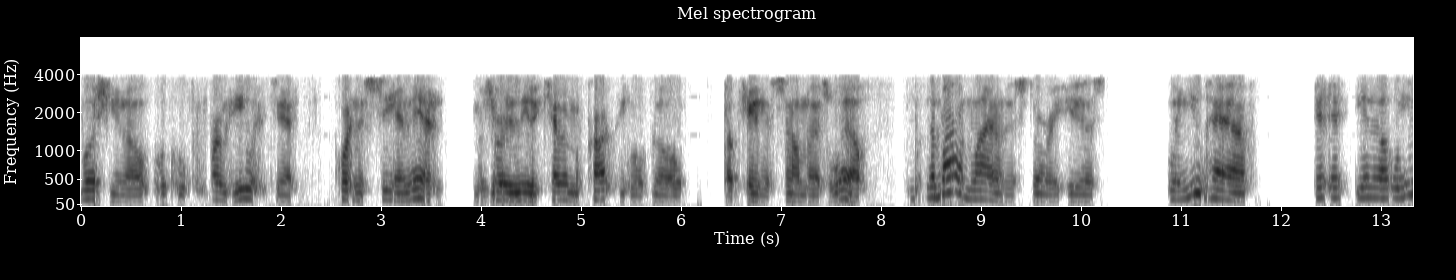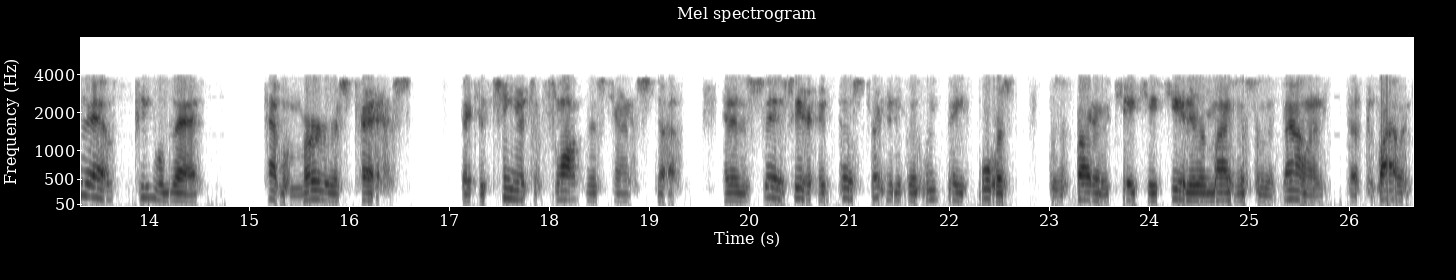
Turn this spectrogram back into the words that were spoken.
Bush, you know, who, who confirmed he would attend, according to CNN, Majority Leader Kevin McCarthy will go, uh, came to Selma as well. The bottom line on this story is when you have, you know, when you have people that have a murderous past that continue to flaunt this kind of stuff, and as it says here, it feels strange because we think Forrest was a part of the KKK. And it reminds us of the violence. That the violence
